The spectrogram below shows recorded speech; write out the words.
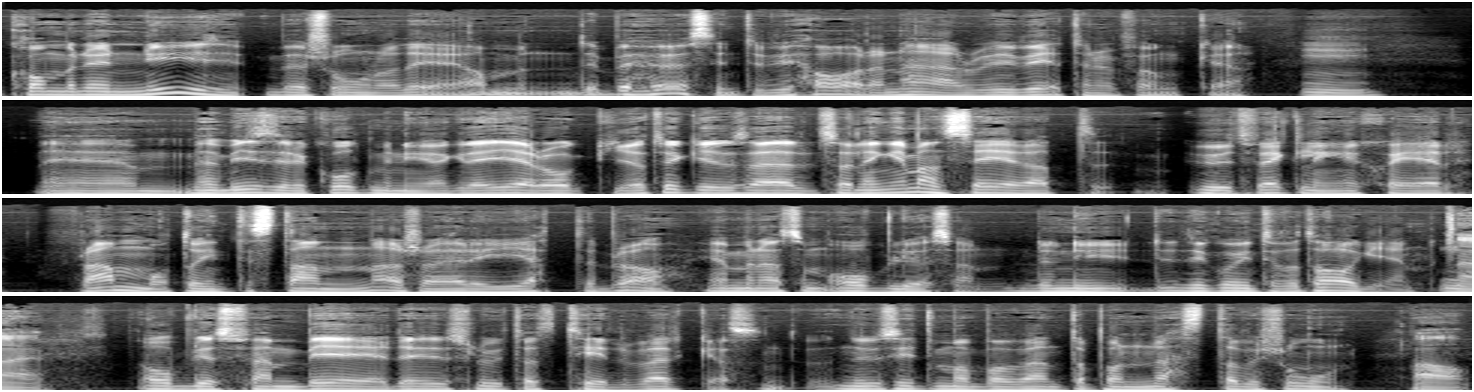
Kommer det en ny version av det, ja men det behövs inte. Vi har den här och vi vet hur den funkar. Mm. Eh, men visst är det coolt med nya grejer och jag tycker så här, så länge man ser att utvecklingen sker framåt och inte stannar så är det jättebra. Jag menar som Obliusen, det, ny, det går inte att få tag i en. Nej, Oblius 5B, det är slutat tillverkas. Nu sitter man bara och väntar på nästa version. ja,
